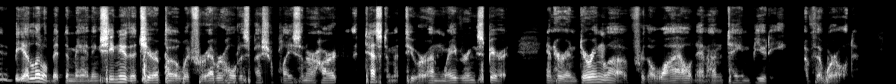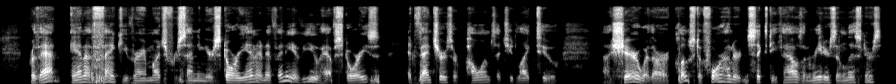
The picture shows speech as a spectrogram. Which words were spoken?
it'd be a little bit demanding. She knew that Chirripó would forever hold a special place in her heart, a testament to her unwavering spirit and her enduring love for the wild and untamed beauty of the world. For that, Ana, thank you very much for sending your story in. And if any of you have stories, adventures, or poems that you'd like to uh, share with our close to 460,000 readers and listeners,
